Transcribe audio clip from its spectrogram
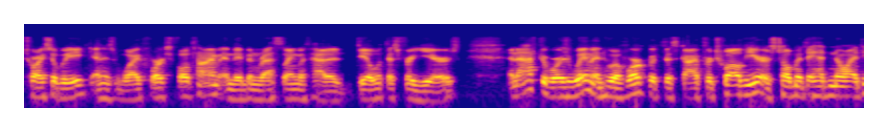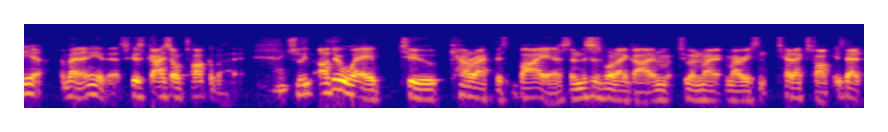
twice a week and his wife works full time and they've been wrestling with how to deal with this for years. And afterwards, women who have worked with this guy for 12 years told me they had no idea about any of this because guys don't talk about it. Right. So the other way to counteract this bias, and this is what I got into in my, my recent TEDx talk, is that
